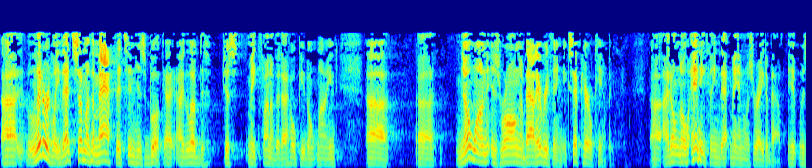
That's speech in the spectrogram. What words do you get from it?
Uh, literally, that's some of the math that's in his book. I, I love to just make fun of it. I hope you don't mind. No one is wrong about everything except Harold Camping. Uh, I don't know anything that man was right about. It was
